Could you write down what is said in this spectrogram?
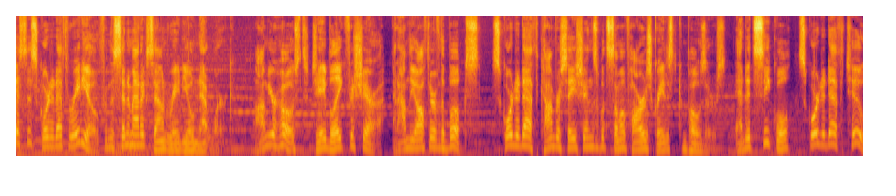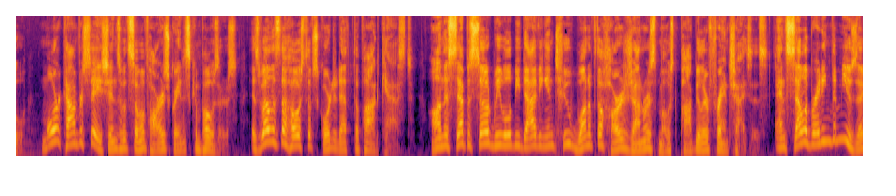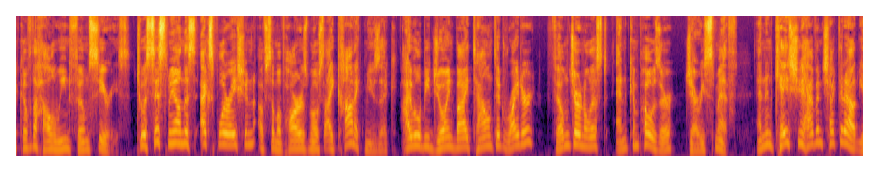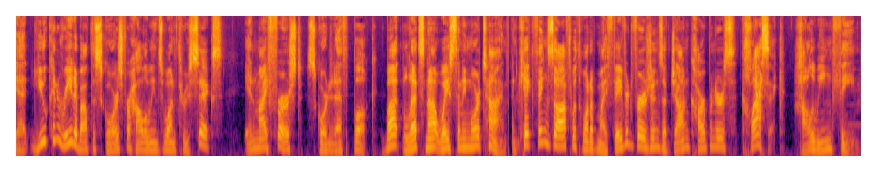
This is Scored to Death Radio from the Cinematic Sound Radio Network. I'm your host, J. Blake Fichera, and I'm the author of the books Scored to Death Conversations with Some of Horror's Greatest Composers, and its sequel, Scored to Death 2 More Conversations with Some of Horror's Greatest Composers, as well as the host of Scored to Death the podcast. On this episode, we will be diving into one of the horror genre's most popular franchises and celebrating the music of the Halloween film series. To assist me on this exploration of some of horror's most iconic music, I will be joined by talented writer, film journalist, and composer Jerry Smith. And in case you haven't checked it out yet, you can read about the scores for Halloween's 1 through 6 in my first Scored to Death book. But let's not waste any more time and kick things off with one of my favorite versions of John Carpenter's classic Halloween theme.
